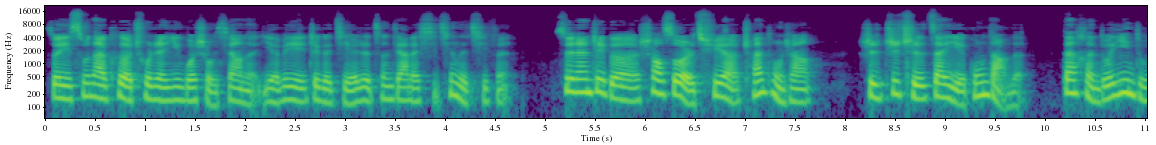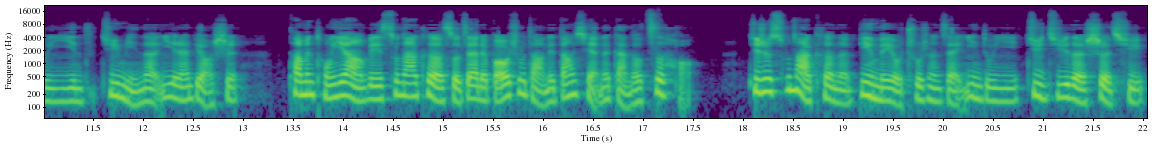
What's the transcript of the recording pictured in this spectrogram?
所以苏纳克出任英国首相呢，也为这个节日增加了喜庆的气氛。虽然这个绍索尔区啊，传统上。是支持在野工党的，但很多印度裔居民呢依然表示，他们同样为苏纳克所在的保守党的当选呢感到自豪。其实苏纳克呢并没有出生在印度裔聚居的社区，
